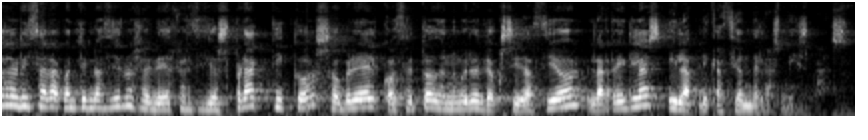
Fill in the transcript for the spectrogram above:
a realizar a continuación una serie de ejercicios prácticos sobre el concepto de número de oxidación, las reglas y la aplicación de las mismas.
